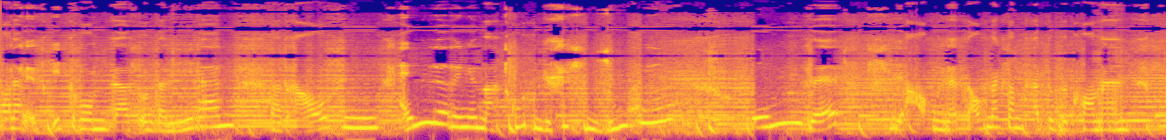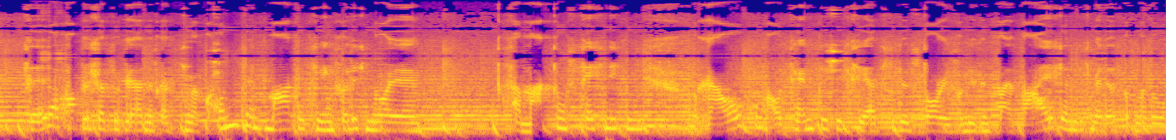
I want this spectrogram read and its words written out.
sondern es geht darum, dass Unternehmen da draußen händeringend nach guten Geschichten suchen um selbst ja, auf dem Netz Aufmerksamkeit zu bekommen, selber Publisher zu werden, das ganze Thema Content Marketing, völlig neue Vermarktungstechniken brauchen authentische, kreative Stories. Und die sind bei weitem nicht mehr das, was man so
